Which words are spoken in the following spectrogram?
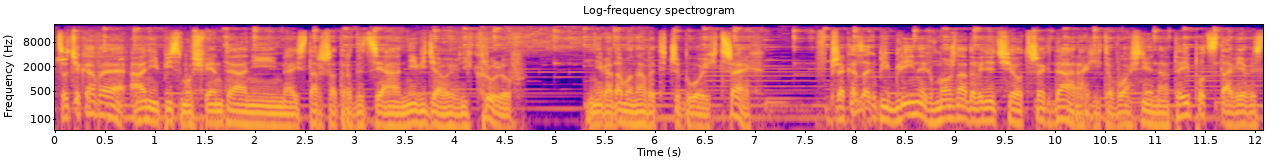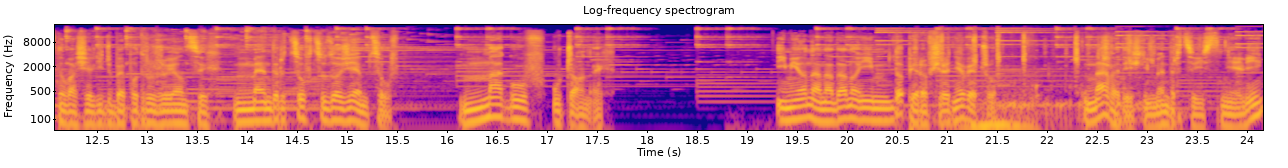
Co ciekawe, ani Pismo Święte, ani najstarsza tradycja nie widziały w nich królów. Nie wiadomo nawet, czy było ich trzech. W przekazach biblijnych można dowiedzieć się o trzech darach i to właśnie na tej podstawie wysnuwa się liczbę podróżujących mędrców cudzoziemców, magów uczonych. Imiona nadano im dopiero w średniowieczu. Nawet jeśli mędrcy istnieli,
